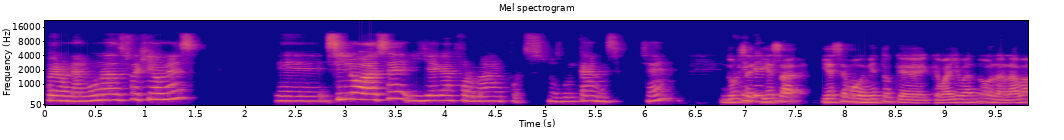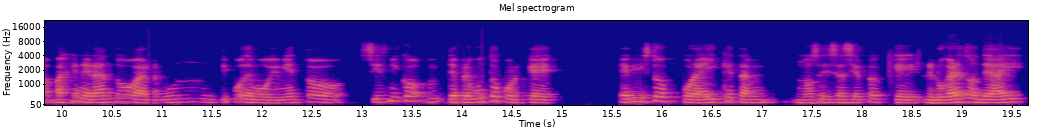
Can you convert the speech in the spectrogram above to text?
pero en algunas regiones eh, sí lo hace y llega a formar pues los volcanes, ¿sí? Dulce, ¿y, esa, y ese movimiento que, que, va llevando la lava va generando algún tipo de movimiento sísmico? Te pregunto porque he visto por ahí que no sé si sea cierto, que en lugares donde hay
